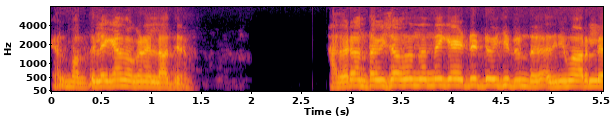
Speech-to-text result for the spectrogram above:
അയാൾ മതത്തിലേക്കാണ് നോക്കണേ എല്ലാത്തിനും. അതൊരു അന്ധവിശ്വാസം എന്നേക്ക് ആയിട്ട് ഇട്ട് വെച്ചിട്ടുണ്ട്. അതിന് മാറില്ല.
